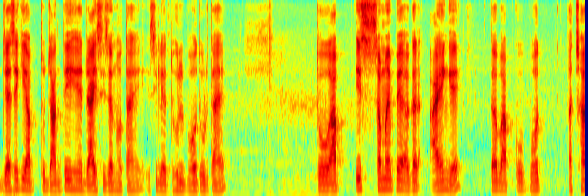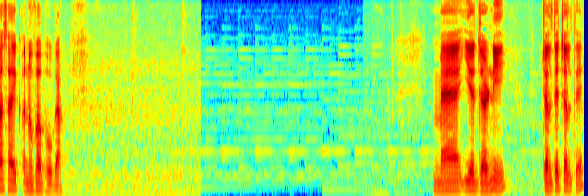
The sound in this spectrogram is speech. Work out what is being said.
जैसे कि आप तो जानते ही है ड्राई सीज़न होता है, इसीलिए धूल बहुत उड़ता है। तो आप इस समय पे अगर आएँगे तब आपको बहुत अच्छा सा एक अनुभव होगा। मैं ये जर्नी चलते चलते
